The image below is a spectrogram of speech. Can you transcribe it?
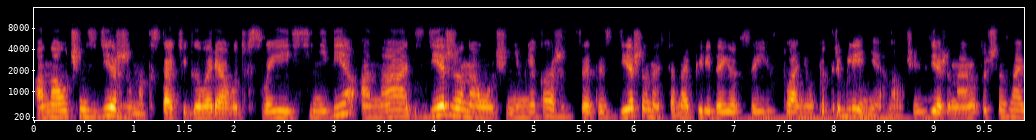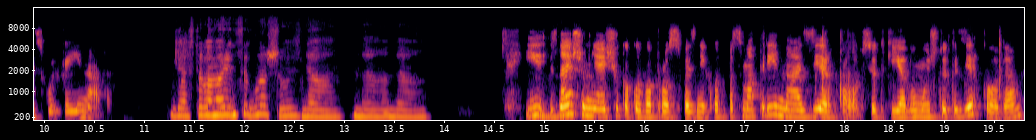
Она очень сдержана, кстати говоря, вот в своей синеве она сдержана очень, и мне кажется, эта сдержанность, она передается и в плане употребления, она очень сдержана, она точно знает, сколько ей надо. Я с тобой, Марин, соглашусь, да, да, да. И знаешь, у меня еще какой вопрос возник. Вот посмотри на зеркало. Все-таки я думаю, что это зеркало, да?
